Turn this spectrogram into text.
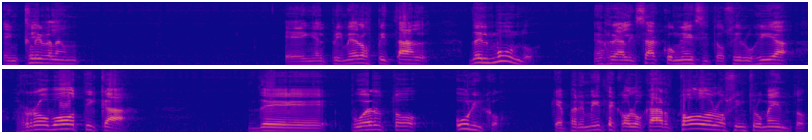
en Cleveland, en el primer hospital del mundo en realizar con éxito cirugía robótica de puerto único que permite colocar todos los instrumentos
